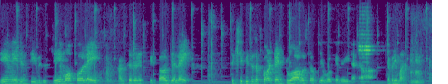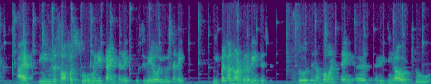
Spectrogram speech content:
same agency with the same offer, like considering TikTok, they're like 60 pieces of content, two hours of your work every uh, every month. Mhm. I have seen this offer so many times and like it's way overused and like people are not gonna be interested. So the number one thing is reaching out to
